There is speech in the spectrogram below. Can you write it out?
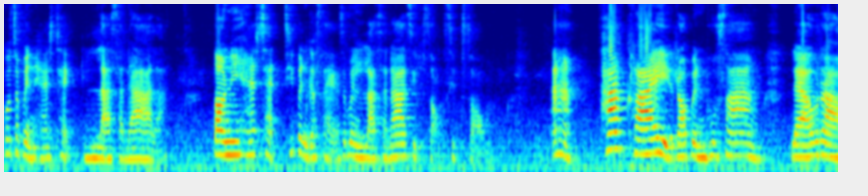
ก็จะเป็นแฮชแท็ก Lazada ละตอนนี้แฮชแท็กที่เป็นกระแสจะเป็น Lazada 12 12อะถ้าใครเราเป็นผู้สร้างแล้วเรา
